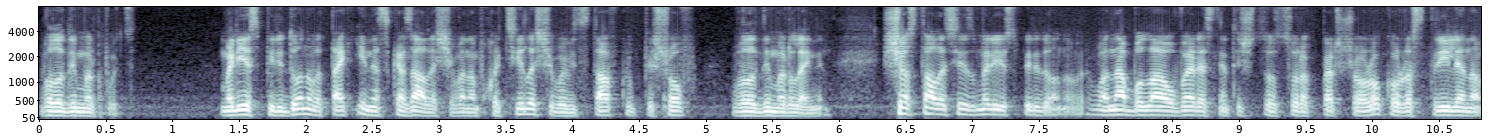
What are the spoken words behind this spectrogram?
Володимир Путін. Марія Спірідонова так і не сказала, що вона б хотіла, щоб у відставку пішов Володимир Ленін. Що сталося з Марією Спірідоновою? Вона була у вересні 1941 року розстріляна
